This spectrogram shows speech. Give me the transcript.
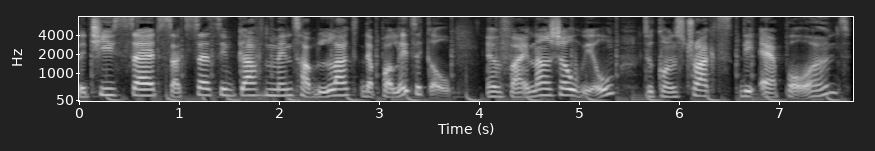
the chief said successive governments have lacked the political and financial will to construct the airport.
